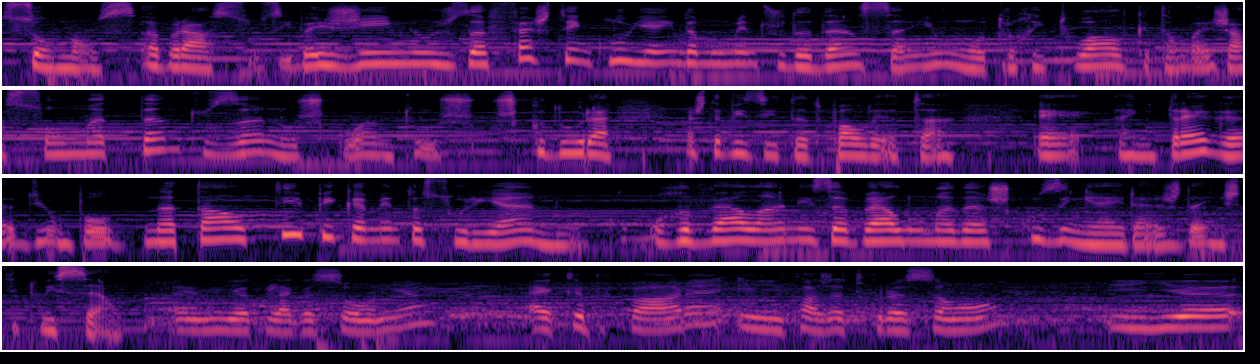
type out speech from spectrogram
Somam-se abraços e beijinhos, a festa inclui ainda momentos de dança e um outro ritual que também já soma tantos anos quantos os que dura esta visita de Pauleta. É a entrega de um bolo de Natal tipicamente açoriano, como revela Ana Isabel, uma das cozinheiras da instituição. A minha colega Sônia é que prepara e faz a decoração e eh,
